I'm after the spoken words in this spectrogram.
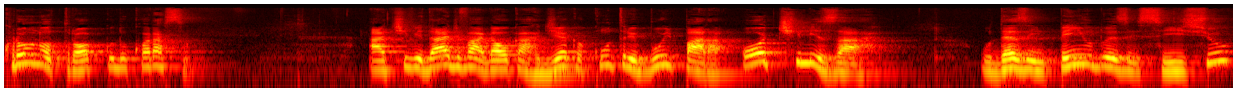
cronotrópico do coração. A atividade vagal cardíaca contribui para otimizar o desempenho do exercício,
